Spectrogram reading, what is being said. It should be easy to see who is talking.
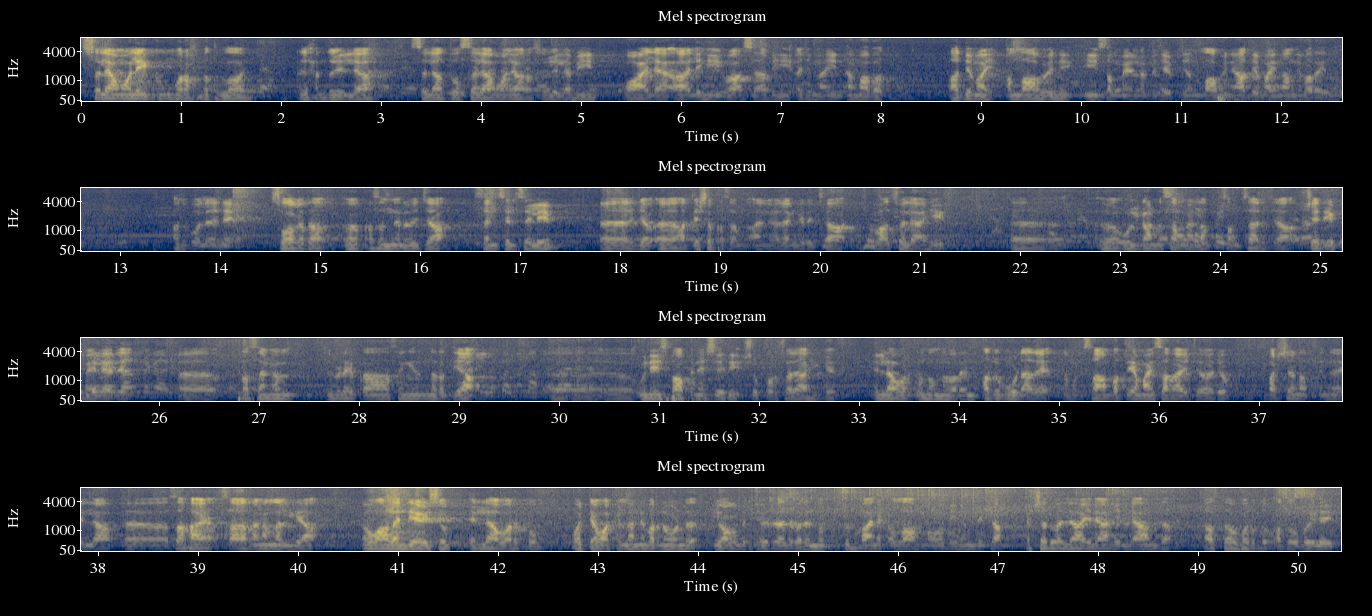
Speaker 1: السلام عليكم ورحمة الله الحمد لله الصلاة والسلام على رسول الأمين وعلى آله وأصحابه أجمعين أما بعد ആദ്യമായി അള്ളാഹുവിന് ഈ സമ്മേളനം വിജയിപ്പിച്ച അള്ളാഹുവിന് ആദ്യമായി നന്ദി പറയുന്നു അതുപോലെ തന്നെ സ്വാഗത ഏഹ്, പ്രസംഗം നിർവഹിച്ച സെൻസിൽ സലീം ഏഹ്, ജ- ഏഹ്, അധ്യക്ഷ പ്രസംഗം അലങ്കരിച്ച ജവാദ് സ്വലാഹി ഏഹ്, ഏഹ്, ഉദ്ഘാടന സമ്മേളനം സംസാരിച്ച ഷെരീഫ് മേലേതിൽ ഏഹ്, പ്രസംഗങ്ങൾ ഇവിടെ പ്രാസംഗം നടത്തിയ ഉനൈസ് പാപ്പനശ്ശേരി ഷുക്കൂർ സലാഹിക്ക് എല്ലാവർക്കും നന്ദി പറയുന്നു. അതുകൂടാതെ നമ്മൾ സാമ്പത്തികമായി സഹായിച്ചവരും ഭക്ഷണത്തിന് എല്ലാ സഹായ സഹകരണങ്ങൾ നൽകിയ വാളണ്ടിയേഴ്സും എല്ലാവർക്കും ഒറ്റ വാക്കിൽ നന്ദി പറഞ്ഞുകൊണ്ട് യോഗം പിരിച്ചുവിട്ടാൽ വരുന്നു അള്ളാഹു അഷദ് അല്ലാ ഇലാഹ ഇല്ലാ അന്ത അസ്തഹർദു വഅതൂബു ഇലൈക്.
